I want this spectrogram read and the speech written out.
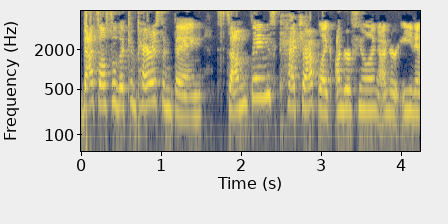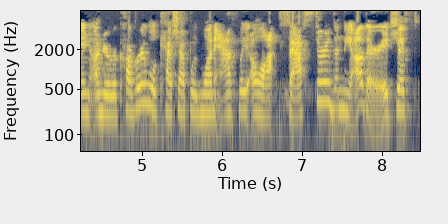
that's also the comparison thing. Some things catch up, like under fueling, under eating, under recovery will catch up with one athlete a lot faster than the other. It's just,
